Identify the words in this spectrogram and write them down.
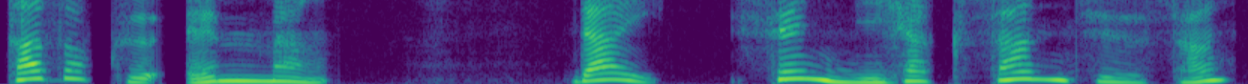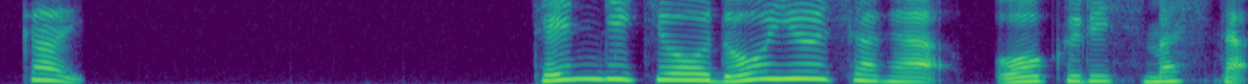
家族円満。第1233回。天理教導遊者がお送りしました。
